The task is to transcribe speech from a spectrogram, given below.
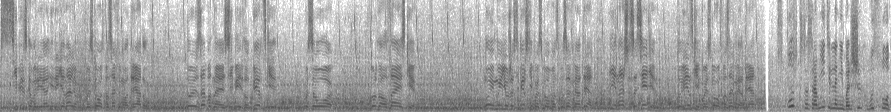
к Сибирскому региональному поисково-спасательному отряду. То есть Западная Сибирь, тут Бердский, ПСО, Горно-Алтайский, ну и мы Южно-Сибирский поисково-спасательный отряд. И наши соседи, Тувинский поисково-спасательный отряд. Спуск со сравнительно небольших высот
